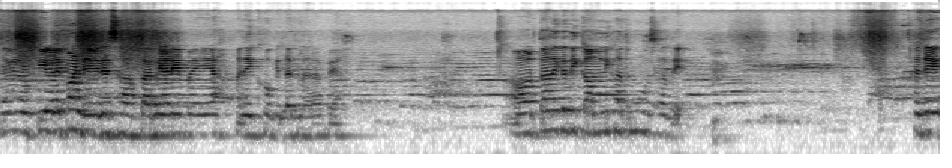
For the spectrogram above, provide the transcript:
ਜਿਵੇਂ ਰੋਟੀ ਵਾਲੇ ਭਾਂਡੇ ਵੀ ਸਾਫ਼ ਕਰਨ ਵਾਲੇ ਪਏ ਆ। ਆ ਦੇਖੋ ਕਿੱਦਾਂ ਖਲਾਰਾ ਪਿਆ। ਔਰਤਾਂ ਦੇ ਕਦੀ ਕੰਮ ਨਹੀਂ ਖਤਮ ਹੋ ਸਕਦੇ। ਹਜੇ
